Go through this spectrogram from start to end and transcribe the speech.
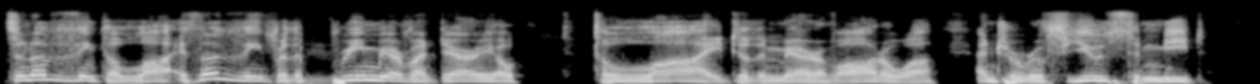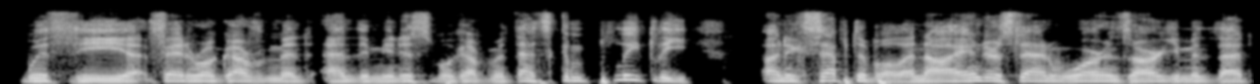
It's another thing to lie. It's another thing for the mm-hmm. premier of Ontario to lie to the mayor of Ottawa and to refuse to meet with the uh, federal government and the municipal government. That's completely unacceptable. And I understand Warren's argument that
